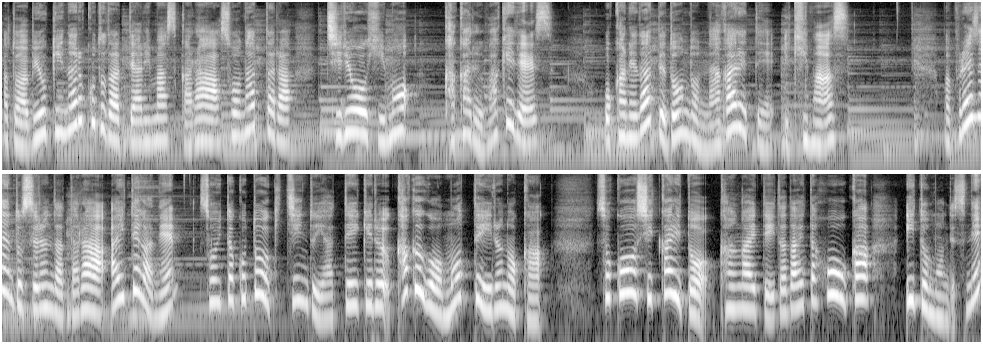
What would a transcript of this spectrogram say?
あとは病気になることだってありますからそうなったら治療費もかかるわけです。お金だってどんどん流れていきます、まあ、プレゼントするんだったら相手がねそういったことをきちんとやっていける覚悟を持っているのかそこをしっかりと考えていただいた方がいいと思うんですね。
